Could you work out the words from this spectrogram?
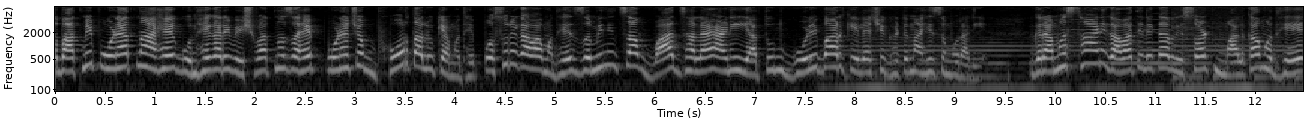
तर बातमी पुण्यातनं आहे गुन्हेगारी विश्वातनंच आहे पुण्याच्या भोर तालुक्यामध्ये पसुरे गावामध्ये जमिनीचा वाद झालाय आणि यातून गोळीबार केल्याची घटनाही समोर आली आहे ग्रामस्थ आणि गावातील एका रिसॉर्ट मालकामध्ये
